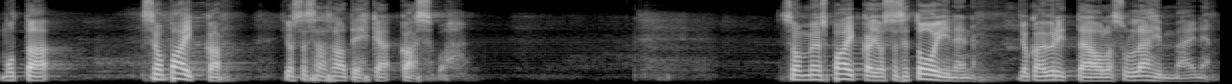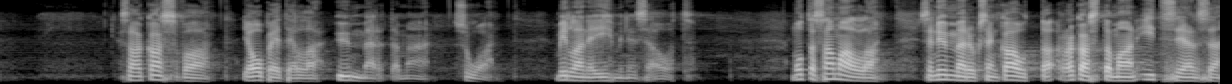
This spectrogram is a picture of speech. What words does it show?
Mutta se on paikka, jossa sä saat ehkä kasvaa. Se on myös paikka, jossa se toinen, joka yrittää olla sun lähimmäinen, saa kasvaa ja opetella ymmärtämään sua, millainen ihminen sä oot. Mutta samalla sen ymmärryksen kautta rakastamaan itseänsä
